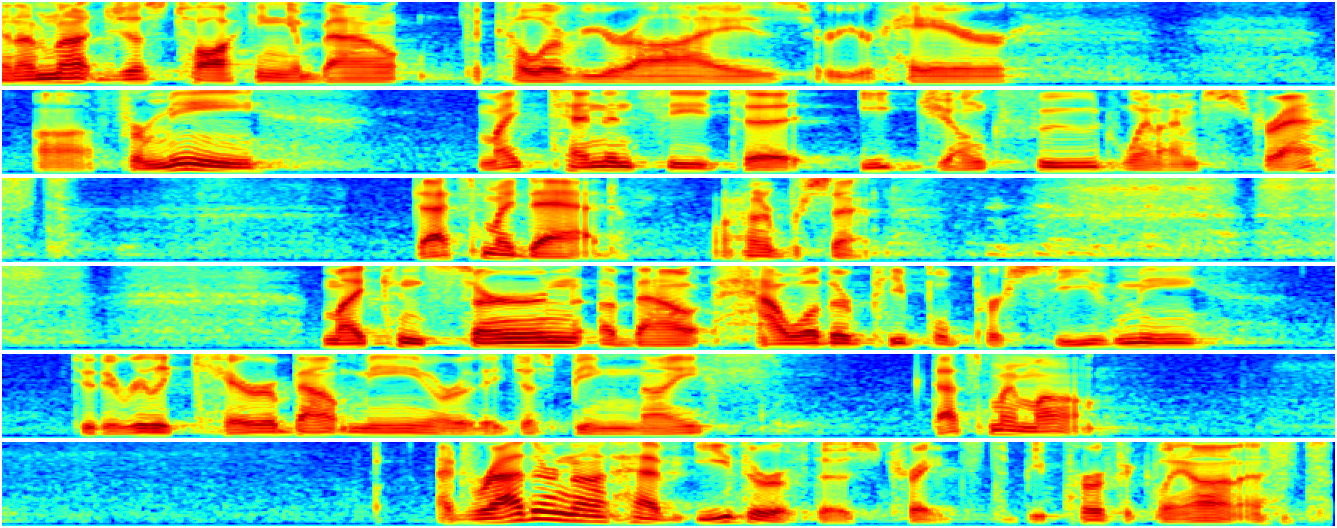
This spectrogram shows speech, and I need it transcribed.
And I'm not just talking about the color of your eyes or your hair. Uh, for me, my tendency to eat junk food when I'm stressed, that's my dad, 100%. my concern about how other people perceive me, do they really care about me or are they just being nice? That's my mom. I'd rather not have either of those traits, to be perfectly honest.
